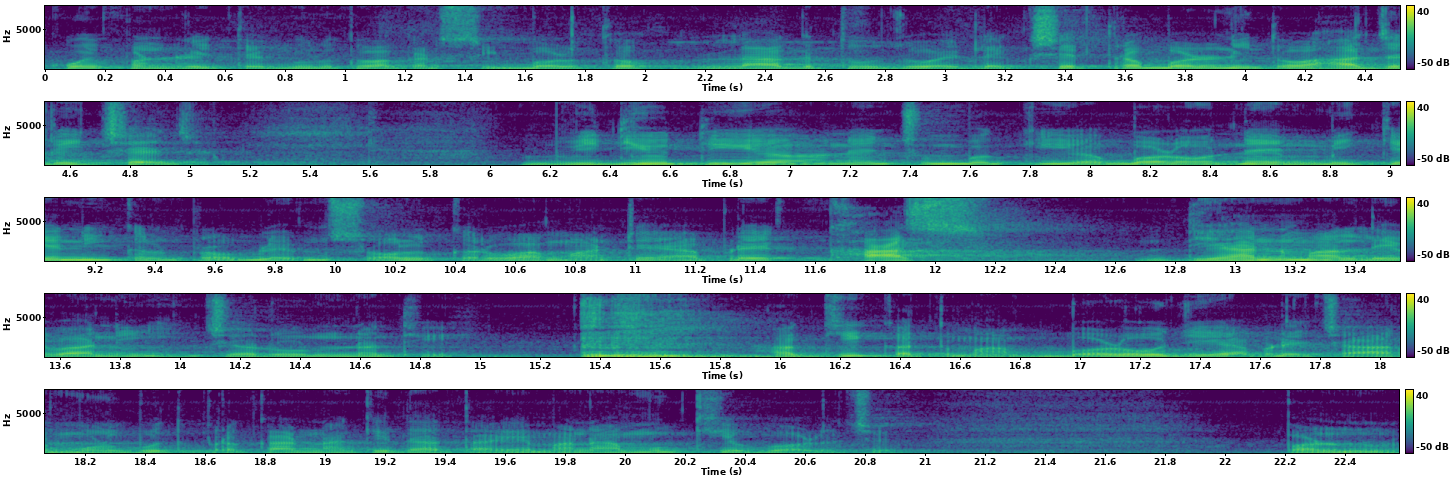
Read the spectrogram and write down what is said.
કોઈ પણ રીતે ગુરુત્વાકર્ષી બળ તો લાગતું જ હોય, એટલે ક્ષેત્રબળની તો હાજરી છે જ. વિદ્યુતીય અને ચુંબકીય બળોને મિકેનિકલ પ્રોબ્લેમ સોલ્વ કરવા માટે આપણે ખાસ ધ્યાનમાં લેવાની જરૂર નથી. હકીકતમાં બળો જે આપણે ચાર મૂળભૂત પ્રકારના કીધા હતા એમાંના મુખ્ય બળ છે. પણ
